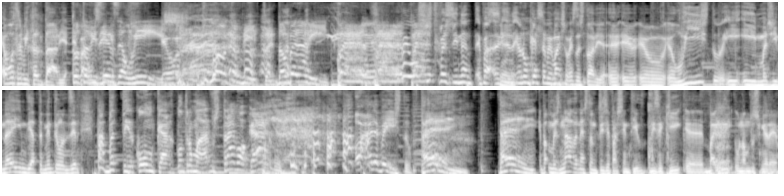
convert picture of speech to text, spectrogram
É outro habitante da área. Estou-te a dizer. Zé Luís. Eu- Não acredito. Então, peraí. Eu acho isto fascinante. Epá, eu não quero saber mais sobre esta história. Eu, eu- eu li isto e, e imaginei imediatamente ele a dizer: pá, bater com um carro contra uma árvore, estraga o carro. Olha- para isto. Pam! Pam! Mas nada nesta notícia faz sentido. Diz aqui eh, Bailey, o nome do senhor é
